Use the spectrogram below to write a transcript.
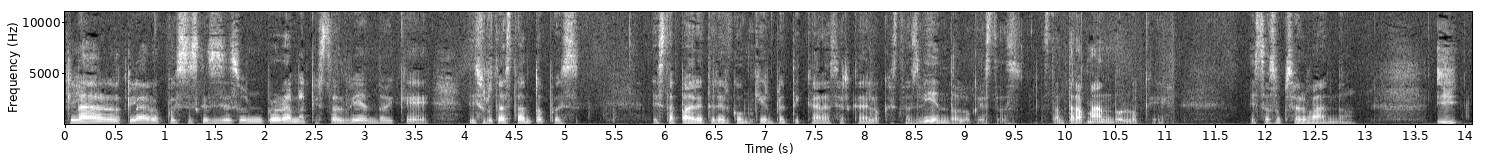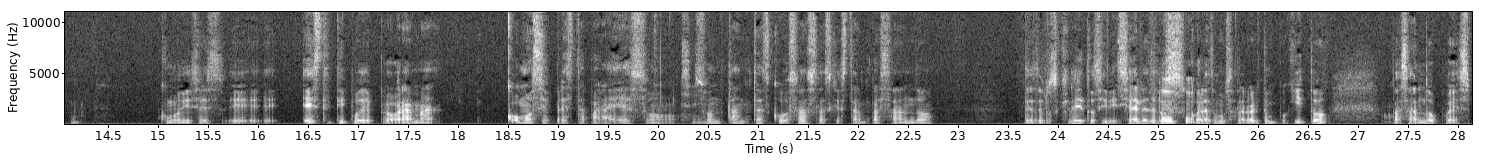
Claro, claro, pues es que si es un programa que estás viendo y que disfrutas tanto, pues está padre tener con quien platicar acerca de lo que estás viendo, lo que estás están tramando, lo que estás observando. Y como dices, eh, este tipo de programa, ¿cómo se presta para eso? Son tantas cosas las que están pasando, desde los créditos iniciales, de los cuales vamos a hablar ahorita un poquito, pasando pues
